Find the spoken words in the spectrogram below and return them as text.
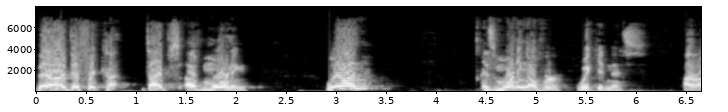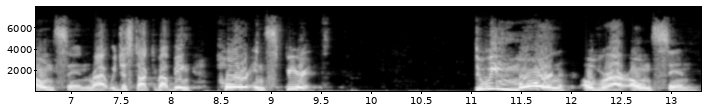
There are different types of mourning. One is mourning over wickedness, our own sin, right? We just talked about being poor in spirit. Do we mourn over our own sin?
